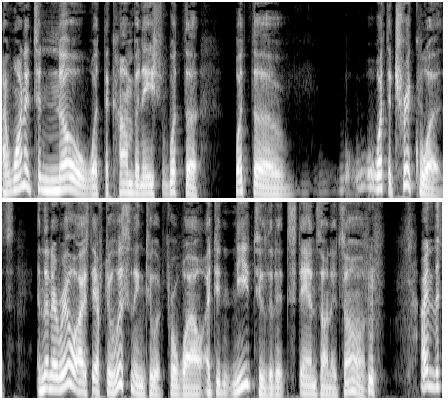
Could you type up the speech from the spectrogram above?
I wanted to know what the combination, what the what the what the trick was. And then I realized after listening to it for a while, I didn't need to, that it stands on its own. I mean, the,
